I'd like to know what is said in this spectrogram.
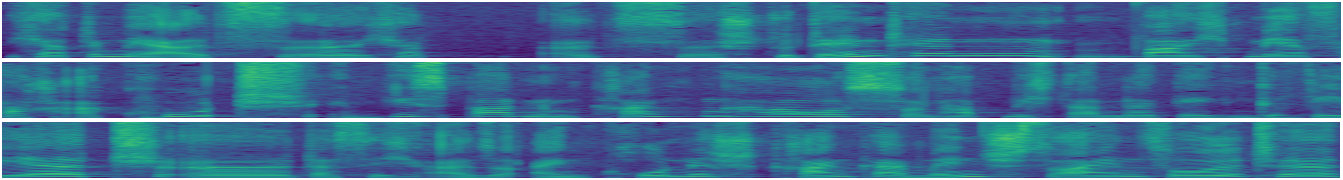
Ich hatte mir als, äh, ich hatte als Studentin war ich mehrfach akut in Wiesbaden im Krankenhaus und habe mich dann dagegen gewehrt, äh, dass ich also ein chronisch kranker Mensch sein sollte,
